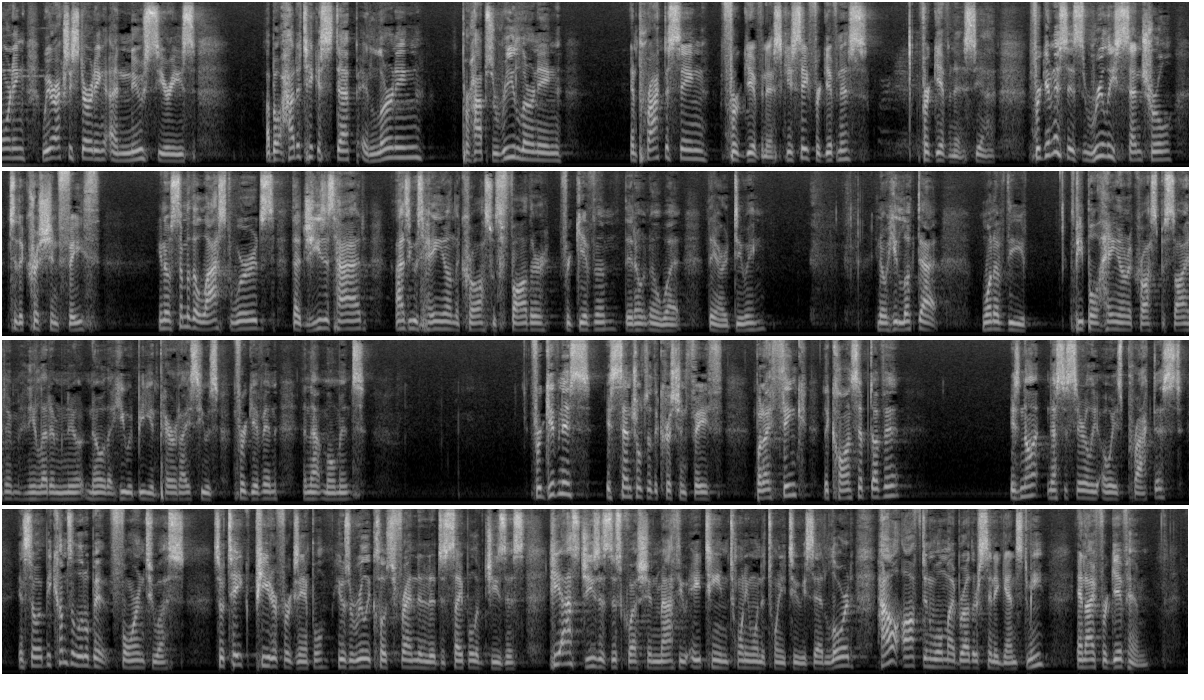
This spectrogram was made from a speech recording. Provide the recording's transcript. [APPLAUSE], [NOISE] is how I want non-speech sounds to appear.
morning, we are actually starting a new series about how to take a step in learning, perhaps relearning, and practicing forgiveness. Can you say forgiveness? Forgiveness, yeah. Forgiveness is really central to the Christian faith. You know, some of the last words that Jesus had as he was hanging on the cross was, Father, forgive them. They don't know what they are doing. You know, he looked at one of the people hanging on a cross beside him, and he let him know, know that he would be in paradise. He was forgiven in that moment. Forgiveness is central to the Christian faith, but I think the concept of it is not necessarily always practiced, and so it becomes a little bit foreign to us. So, take Peter, for example. He was a really close friend and a disciple of Jesus. He asked Jesus this question, Matthew 18, 21 to 22. He said, Lord, how often will my brother sin against me and I forgive him?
